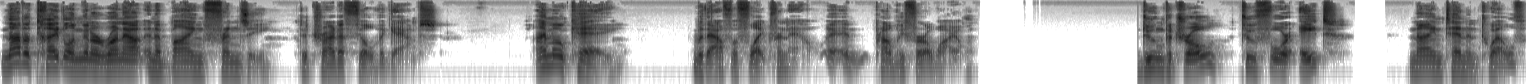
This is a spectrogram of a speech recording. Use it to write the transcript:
not a title I'm going to run out in a buying frenzy to try to fill the gaps. I'm okay with Alpha Flight for now, and probably for a while. Doom Patrol 248, 9, 10, and 12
